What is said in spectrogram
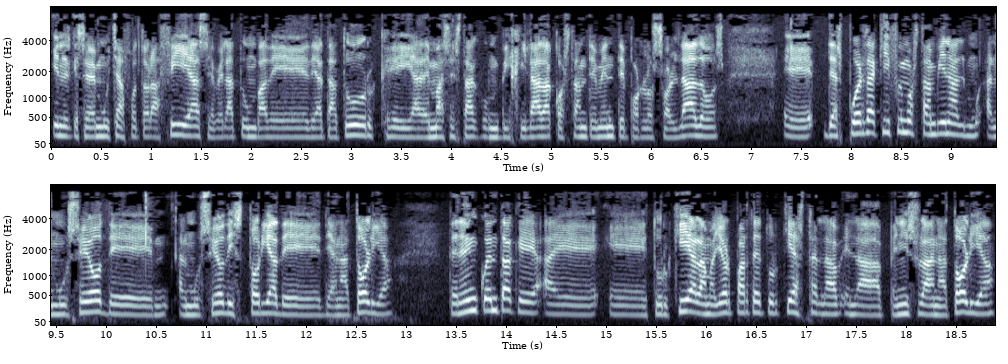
y en el que se ven muchas fotografías, se ve la tumba de, de Ataturk y además está vigilada constantemente por los soldados. Eh, después de aquí fuimos también al, museo de al museo de historia de, Anatolia. Tened en cuenta que eh, eh, Turquía, la mayor parte de Turquía está en la, en la península de Anatolia,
